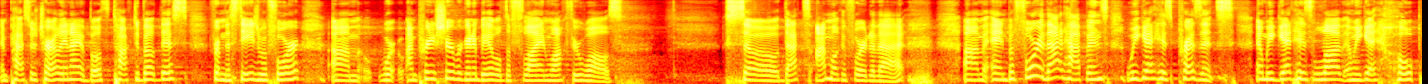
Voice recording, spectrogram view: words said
And Pastor Charlie and I have both talked about this from the stage before. Um, I'm pretty sure we're going to be able to fly and walk through walls. So that's I'm looking forward to that. Um, and before that happens, we get His presence, and we get His love, and we get hope,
